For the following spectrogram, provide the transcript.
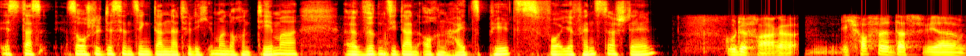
ist das Social Distancing dann natürlich immer noch ein Thema. Äh, würden Sie dann auch einen Heizpilz vor Ihr Fenster stellen? Gute Frage. Ich hoffe, dass wir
